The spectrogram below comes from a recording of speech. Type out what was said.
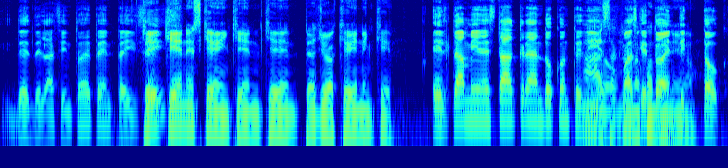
Desde la ¿Qué- 176. ¿Quién es Kevin? ¿Quién, quién te ayuda Kevin en qué? Él también está creando contenido, Ah, está más que todo en. TikTok.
